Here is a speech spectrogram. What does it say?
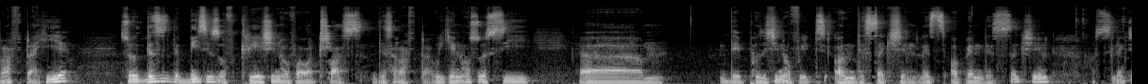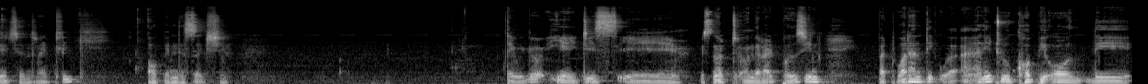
rafter here. So this is the basis of creation of our truss this rafter. We can also see um, the position of it on the section. Let's open this section. I'll select it and right click open the section there we go. Here it is. Uh, it's not on the right position but what I'm I need to copy all the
